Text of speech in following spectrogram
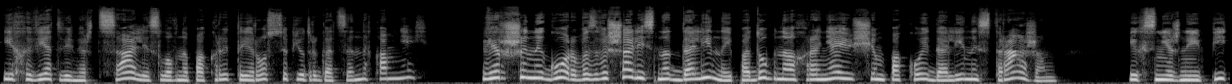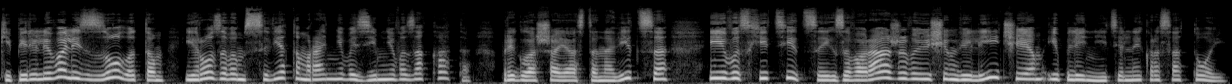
их ветви мерцали, словно покрытые россыпью драгоценных камней. Вершины гор возвышались над долиной, подобно охраняющим покой долины стражам — их снежные пики переливались золотом и розовым светом раннего зимнего заката, приглашая остановиться и восхититься их завораживающим величием и пленительной красотой.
